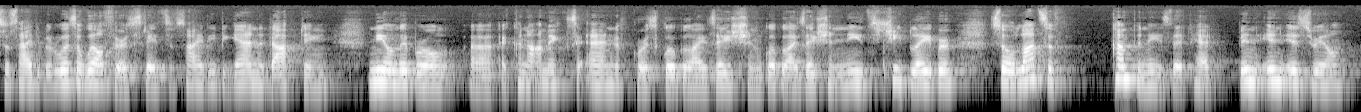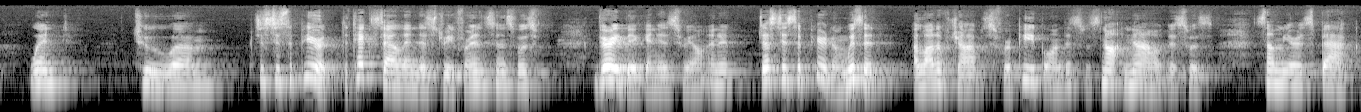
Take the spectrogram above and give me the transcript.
society, but it was a welfare state society, began adopting neoliberal uh, economics and, of course, globalization. Globalization needs cheap labor, so lots of companies that had been in Israel went to um, just disappeared. The textile industry, for instance, was very big in Israel, and it just disappeared, and with it, a lot of jobs for people. And this was not now, this was some years back.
